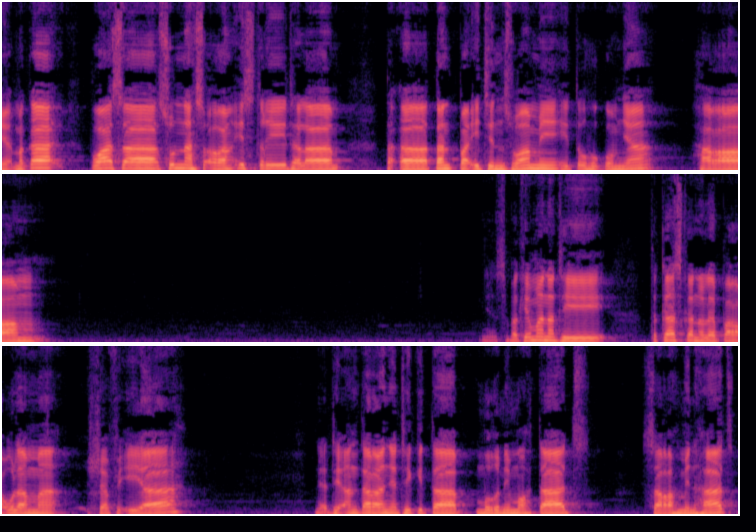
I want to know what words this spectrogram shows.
Ya, maka puasa sunnah seorang istri dalam uh, tanpa izin suami itu hukumnya haram. Ya, sebagaimana ditegaskan oleh para ulama Syafi'iyah ya, di antaranya di kitab Murni Muhtaj Sarah Minhaj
